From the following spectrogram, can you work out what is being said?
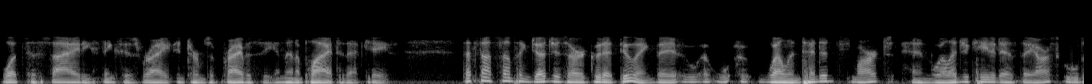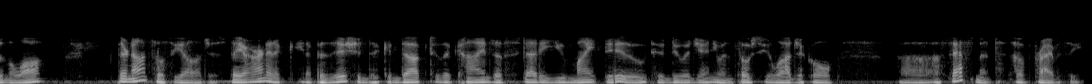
what society thinks is right in terms of privacy and then apply it to that case that's not something judges are good at doing. They well-intended, smart, and well-educated as they are, schooled in the law, they're not sociologists. They aren't in a, in a position to conduct the kinds of study you might do to do a genuine sociological uh, assessment of privacy.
